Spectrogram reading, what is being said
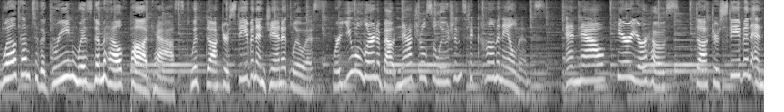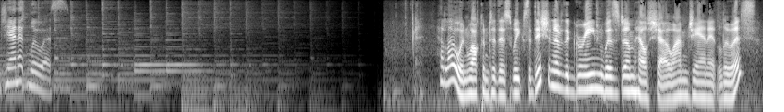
Welcome to the Green Wisdom Health Podcast with Dr. Stephen and Janet Lewis, where you will learn about natural solutions to common ailments. And now, here are your hosts, Dr. Stephen and Janet Lewis. Hello, and welcome to this week's edition of the Green Wisdom Health Show. I'm Janet Lewis.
